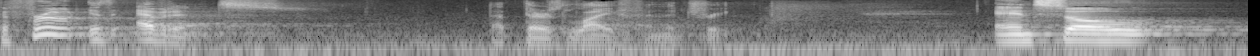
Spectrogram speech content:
The fruit is evidence that there's life in the tree. And so,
